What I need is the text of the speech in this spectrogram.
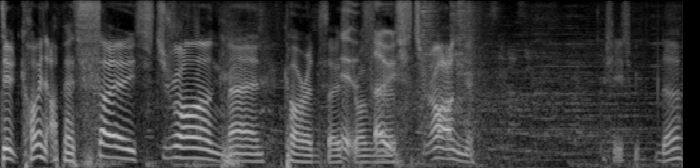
dude, Corrin up there is so strong, man. Corrin so It's strong. so man. strong. She needs to be nerfed.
